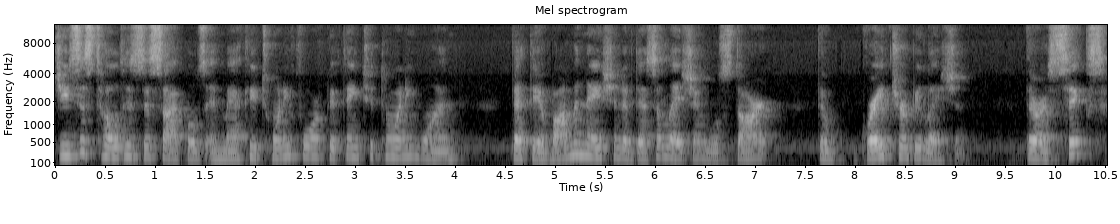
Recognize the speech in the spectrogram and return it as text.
Jesus told his disciples in Matthew 24 15 to 21 that the abomination of desolation will start the Great Tribulation. There are six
